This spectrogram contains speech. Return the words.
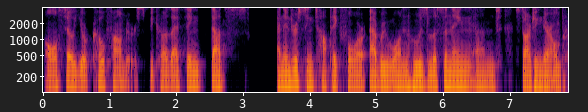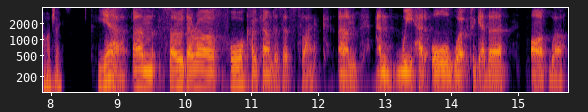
also your co-founders because i think that's an interesting topic for everyone who is listening and starting their own projects yeah. Um, so there are four co-founders at Slack, um, and we had all worked together on, well,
